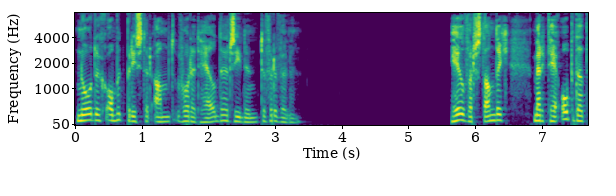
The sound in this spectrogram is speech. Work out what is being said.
nodig om het priesterambt voor het heil der zielen te vervullen. Heel verstandig merkt hij op dat,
